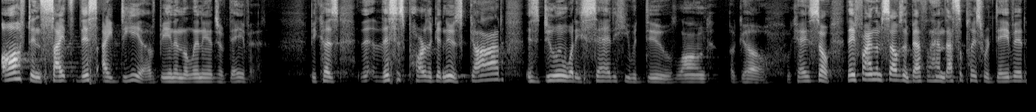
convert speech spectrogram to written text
often cites this idea of being in the lineage of David. Because th- this is part of the good news. God is doing what he said he would do long ago. Okay, so they find themselves in Bethlehem. That's the place where David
